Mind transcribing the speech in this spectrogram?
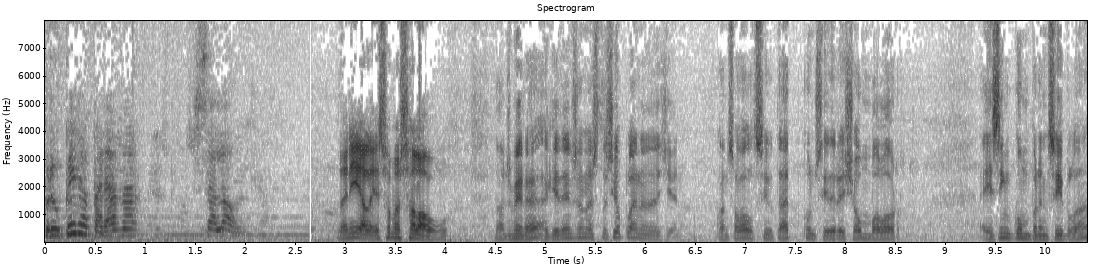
Propera parada Salou. Daniel, ja som a Salou. Doncs mira, aquí tens una estació plena de gent. Qualsevol ciutat considera això un valor. És incomprensible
